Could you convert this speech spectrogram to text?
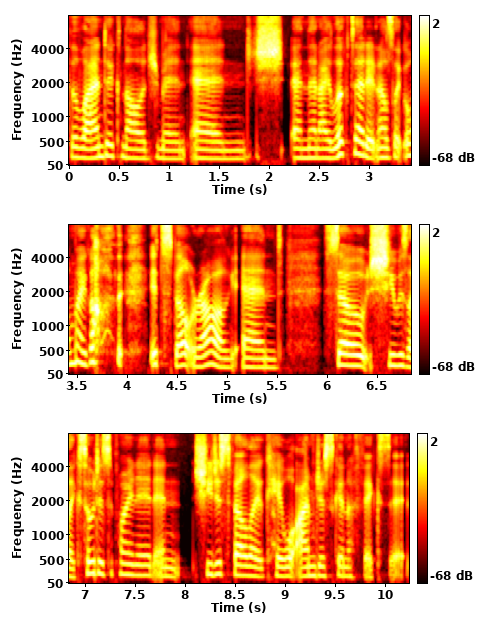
the land acknowledgement and sh- and then I looked at it and I was like, "Oh my god, it's spelt wrong." And so she was like so disappointed and she just felt like, "Okay, well, I'm just going to fix it."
